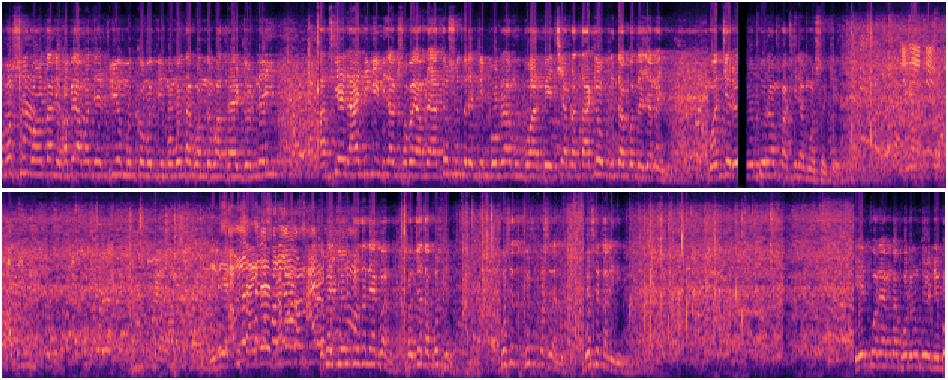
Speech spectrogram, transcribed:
অবশ্যই করতালি হবে আমাদের প্রিয় মুখ্যমন্ত্রী মমতা বন্দ্যোপাধ্যায়ের জন্যই। আজকে রায়দিঘি বিধানসভায় আমরা এত সুন্দর একটি প্রোগ্রাম উপহার পেয়েছি আমরা তাকেও কৃতজ্ঞতা জানাই। মঞ্চের মন্টুরাম পাখিরা মহাশয়কে। সবাই জোর করে একবার। সঞ্চয়তা বসবেন বসে বসে বসে বসে তালি দিন এরপরে আমরা বরণ করে নেব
